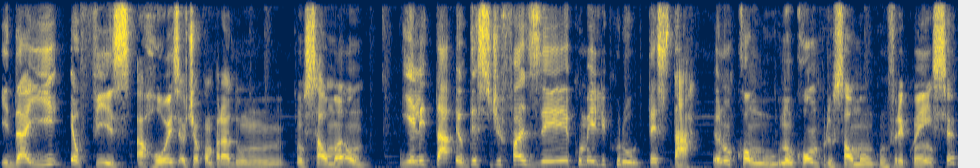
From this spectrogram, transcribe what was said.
E daí eu fiz arroz, eu tinha comprado um, um salmão E ele tá. Eu decidi fazer, comer ele cru, testar. Eu não como, não compro salmão com frequência.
